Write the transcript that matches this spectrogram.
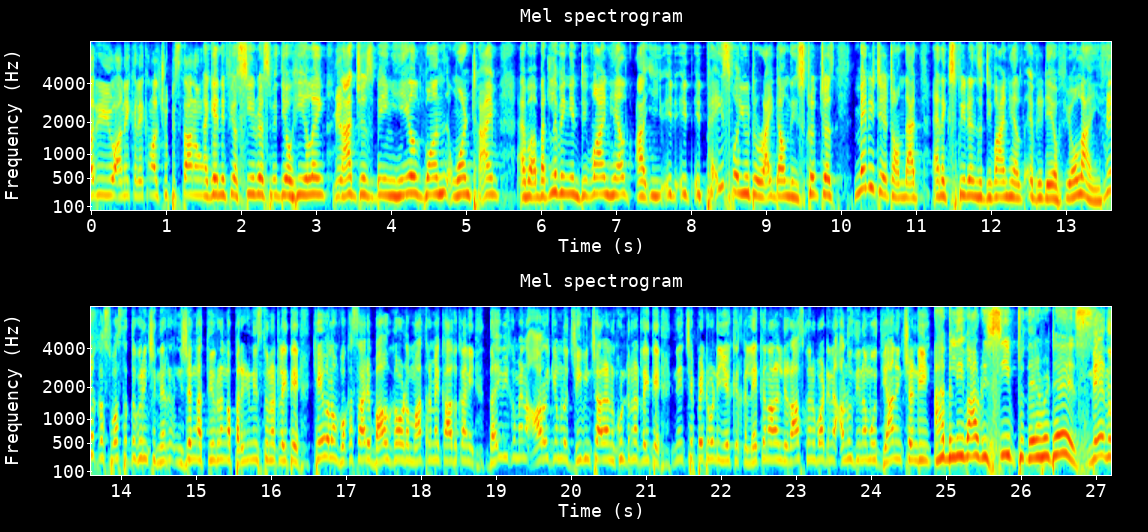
మరియు అనేక లేఖనాలు చూపిస్తాను Again, if you're serious with your healing, Me- not just being healed one, one time, uh, but- but living in divine health, uh, you- it, it, it pays for you to write down these scriptures, meditate on that, and experience the divine health every day of your life. మీ యొక్క స్వస్థత గురించి నిర్- నిజంగా తీవ్రంగా పరిగణిస్తున్నట్లయితే కేవలం ఒకసారి బాగు కావడం మాత్రమే కాదు కానీ దైవికమైన ఆరోగ్యంలో జీవించాలనుకుంటున్నట్లయితే నేను చెప్పేటువంటి ఈ యొక్క లేఖనాలని రాసుకొని వాటిని అనుదినము ధ్యానించండి I believe I received to there it is. నేను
